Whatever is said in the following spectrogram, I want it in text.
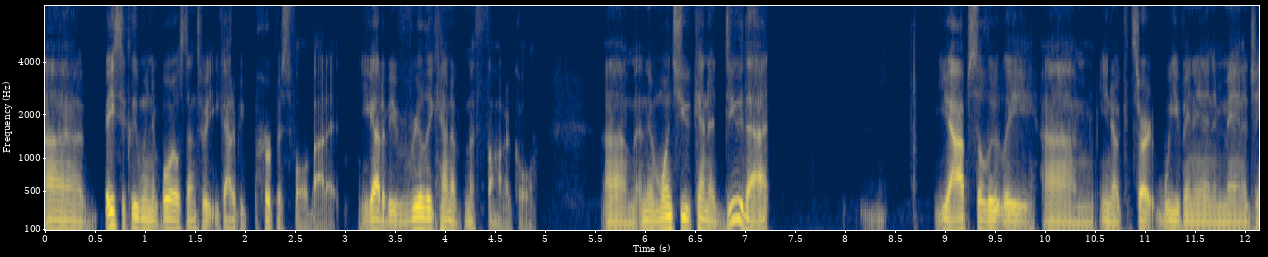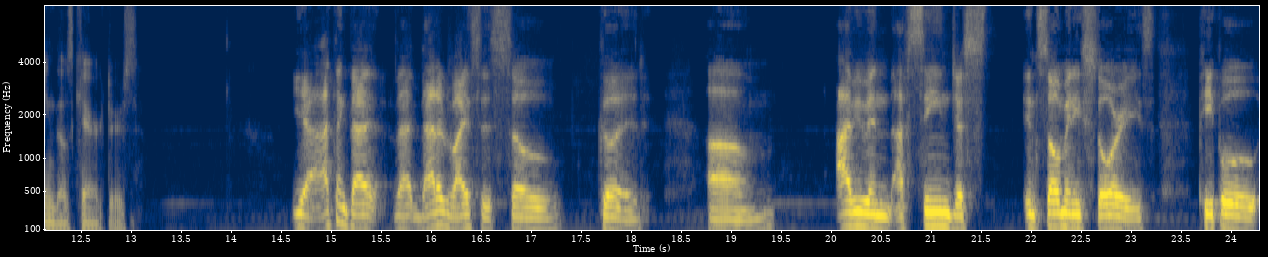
Uh, basically, when it boils down to it, you got to be purposeful about it. You got to be really kind of methodical. Um, and then once you kind of do that, you absolutely um, you know can start weaving in and managing those characters yeah i think that that that advice is so good um i've even i've seen just in so many stories people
